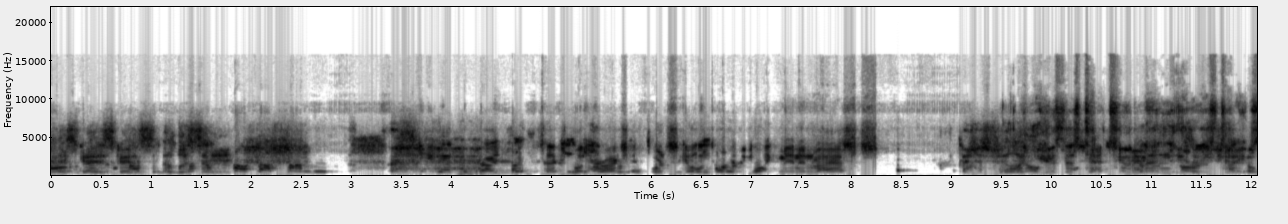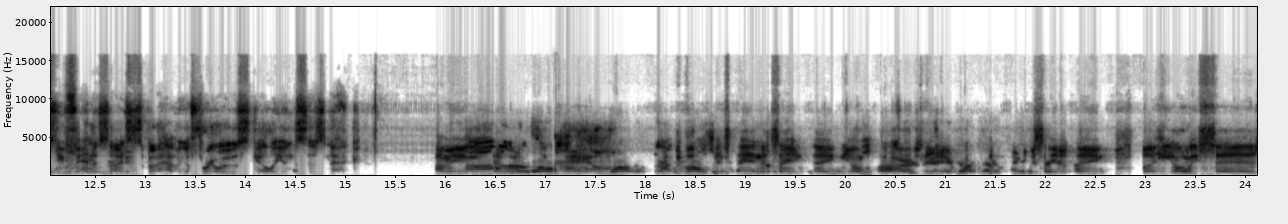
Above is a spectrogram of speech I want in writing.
guys guys guys uh, listen. You got some kind of sexual attraction towards Skeletor? Do you like men in masks? I just feel like No, you he says tattooed men are his types. He over and over fantasizes about having a three-way with Skelly and Siznek. I mean, Oh, we've, all, we've, all, we've all been saying the same thing. Young fires, everyone's been saying the same thing, but he only says,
